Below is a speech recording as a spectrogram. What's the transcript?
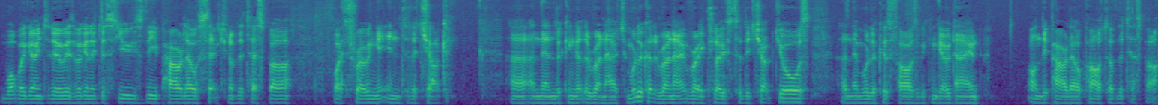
What we're going to do is we're going to just use the parallel section of the test bar by throwing it into the chuck uh, and then looking at the run out and we'll look at the run out very close to the chuck jaws and then we'll look as far as we can go down on the parallel part of the test bar.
